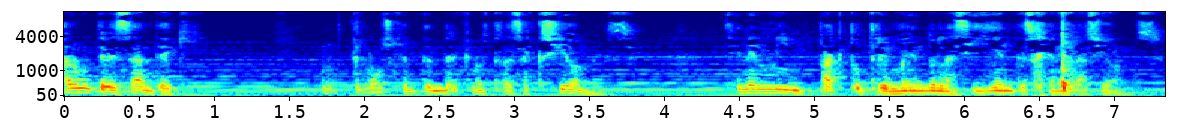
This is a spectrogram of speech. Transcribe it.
Algo interesante aquí. Tenemos que entender que nuestras acciones tienen un impacto tremendo en las siguientes generaciones.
